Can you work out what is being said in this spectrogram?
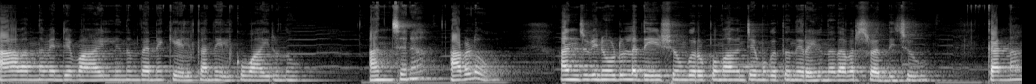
ആ വന്നവന്റെ വായിൽ നിന്നും തന്നെ കേൾക്കാൻ നിൽക്കുമായിരുന്നു അഞ്ജന അവളോ? അഞ്ജുവിനോടുള്ള ദേഷ്യവും വെറുപ്പും അവന്റെ മുഖത്ത് നിറയുന്നത് അവർ ശ്രദ്ധിച്ചു. കണ്ണ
